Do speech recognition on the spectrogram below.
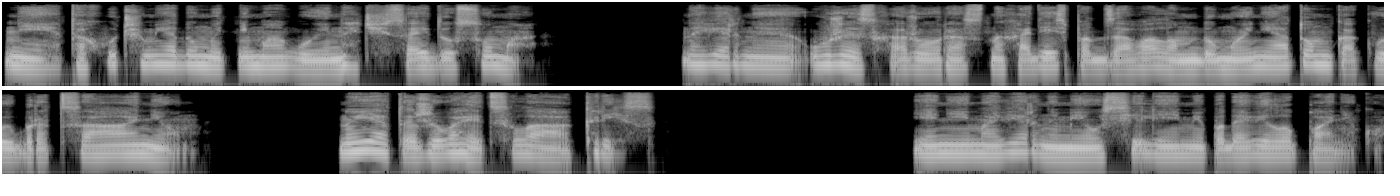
Нет, о худшем я думать не могу, иначе сойду с ума. Наверное, уже схожу, раз, находясь под завалом, думаю не о том, как выбраться, а о нем. Но я-то жива и цела, а Крис... Я неимоверными усилиями подавила панику.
